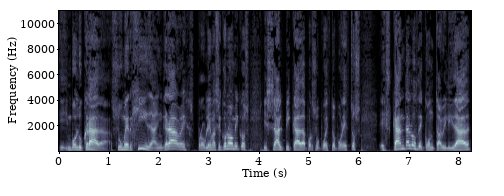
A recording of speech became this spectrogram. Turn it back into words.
involucrada, sumergida en graves problemas económicos y salpicada, por supuesto, por estos escándalos de contabilidad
